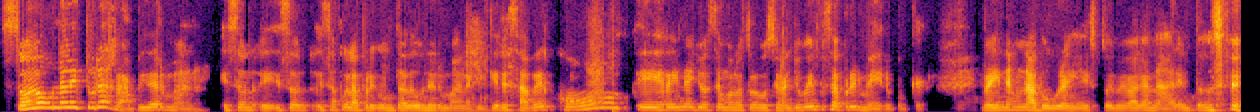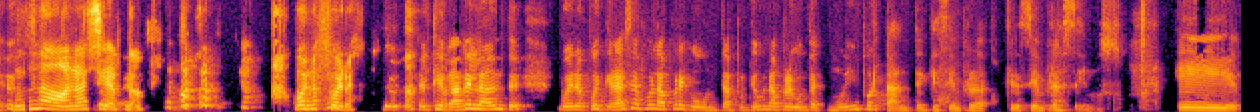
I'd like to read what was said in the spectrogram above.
Solo una lectura rápida, hermana. Eso, eso, esa fue la pregunta de una hermana que quiere saber cómo eh, Reina y yo hacemos nuestro devocional. Yo voy a empezar primero porque Reina es una dura en esto y me va a ganar. Entonces, No, no es cierto. Bueno, fuera. el que va adelante. Bueno, pues gracias por la pregunta, porque es una pregunta muy importante que siempre, que siempre hacemos. Eh,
